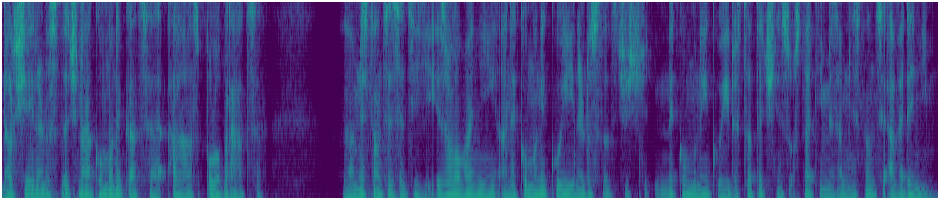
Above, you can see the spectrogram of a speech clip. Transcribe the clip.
Další je nedostatečná komunikace a spolupráce. Zaměstnanci se cítí izolovaní a nekomunikují, nekomunikují dostatečně s ostatními zaměstnanci a vedením.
